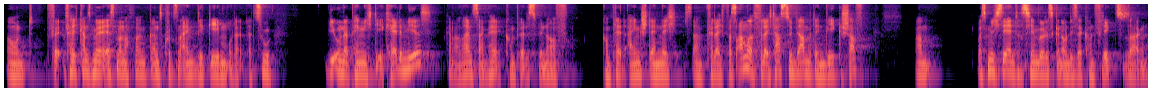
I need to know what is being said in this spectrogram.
und vielleicht kannst du mir erstmal noch mal einen ganz kurzen Einblick geben oder dazu, wie unabhängig die Academy ist. Kann auch sein, sagen, hey, komplettes Spin-off, komplett eigenständig, ist dann vielleicht was anderes. Vielleicht hast du damit den Weg geschafft. Ähm, was mich sehr interessieren würde, ist genau dieser Konflikt zu sagen,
